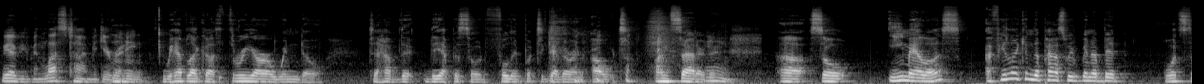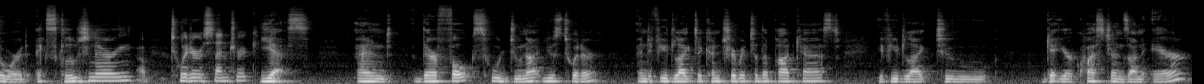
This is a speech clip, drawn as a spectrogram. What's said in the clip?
we have even less time to get ready. Mhm. We have like a three-hour window to have the the episode fully put together and out on Saturday. Mm. Uh, so email us. I feel like in the past we've been a bit, what's the word, exclusionary. Uh, Twitter centric. Yes. And there are folks who do not use Twitter. And if you'd like to contribute to the podcast, if you'd like to get your questions on air,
